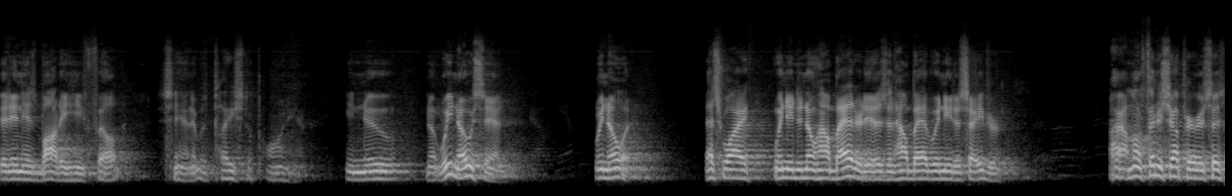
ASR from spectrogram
that in his body he felt sin. It was placed upon him. He knew no. We know sin. We know it. That's why we need to know how bad it is and how bad we need a Savior. I'm going to finish up here. It says,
